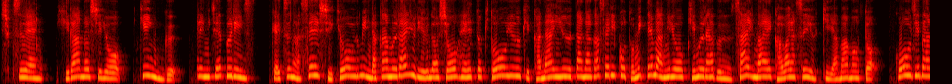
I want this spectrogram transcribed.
出演、平野志陽、キング、リンチェプリンス。ケツナ聖子京海中村ゆり宇野昌平時東祐樹金井優太長瀬里子富手間美容木村文西前川康之山本、工事坂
